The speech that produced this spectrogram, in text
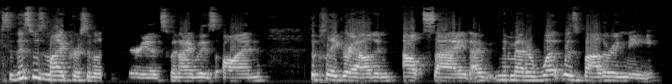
So, this was my personal experience when I was on the playground and outside. I, no matter what was bothering me,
